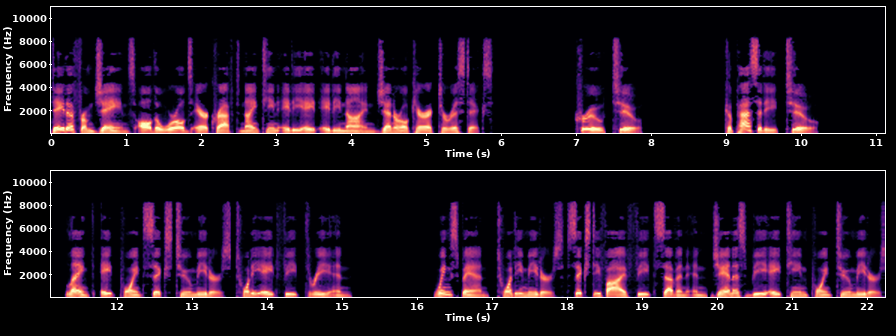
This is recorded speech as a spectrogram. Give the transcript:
Data from Jane's All the World's Aircraft 1988-89 General characteristics. Crew 2 Capacity 2 Length 8.62 meters 28 feet 3 in Wingspan 20 meters, 65 feet 7 in Janus B 18.2 meters,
